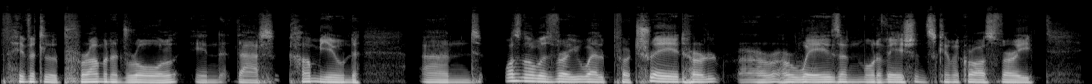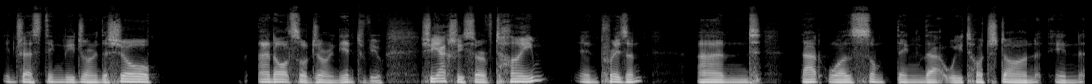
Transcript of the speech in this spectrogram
pivotal, prominent role in that commune and wasn't always very well portrayed. Her, her her ways and motivations came across very interestingly during the show, and also during the interview. She actually served time in prison, and that was something that we touched on in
